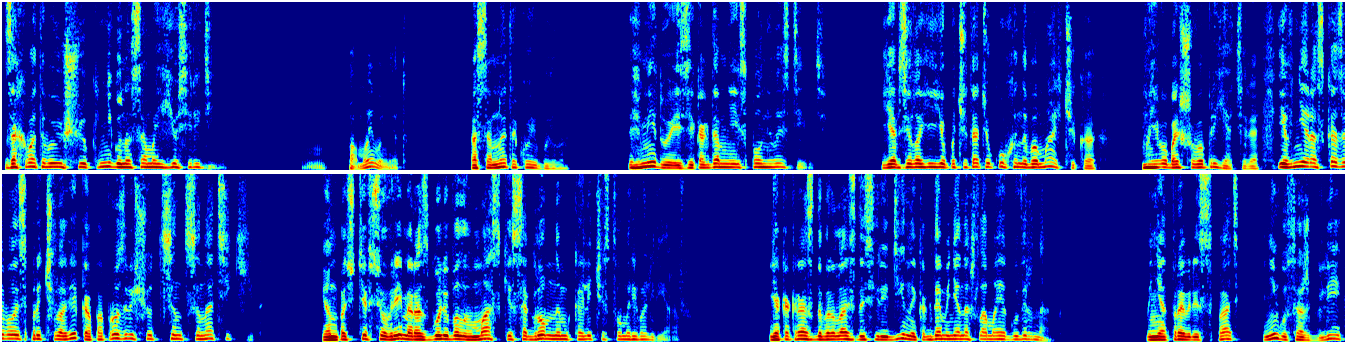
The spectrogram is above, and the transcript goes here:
захватывающую книгу на самой ее середине? По-моему, нет. А со мной такое было. В Мидуэйзе, когда мне исполнилось девять. Я взяла ее почитать у кухонного мальчика, моего большого приятеля, и в ней рассказывалось про человека по прозвищу Цинциннати Кит и он почти все время разгуливал в маске с огромным количеством револьверов. Я как раз добралась до середины, когда меня нашла моя гувернантка. Меня отправили спать, книгу сожгли,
